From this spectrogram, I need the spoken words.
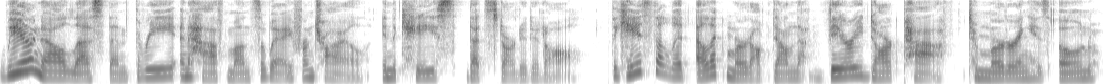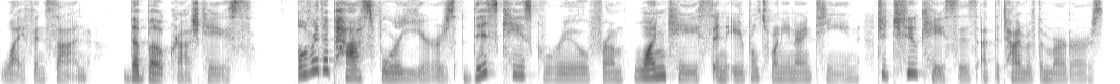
We are now less than three and a half months away from trial in the case that started it all. The case that led Alec Murdaugh down that very dark path to murdering his own wife and son, the boat crash case. Over the past four years, this case grew from one case in April 2019 to two cases at the time of the murders,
